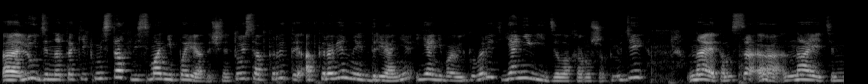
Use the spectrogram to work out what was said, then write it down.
э, люди на таких местах весьма непорядочные. То есть открытые, откровенные дряни, я не боюсь говорить, я не видела хороших людей на, этом, э, на, этим,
